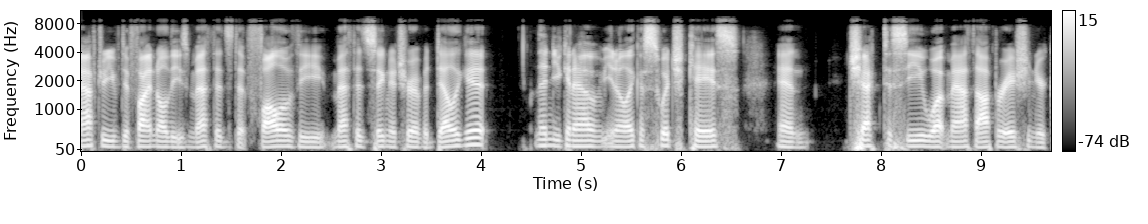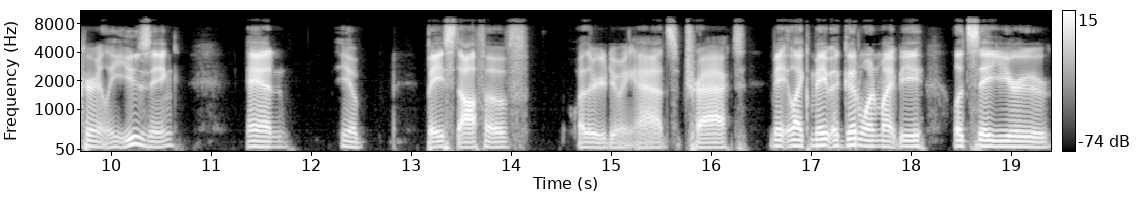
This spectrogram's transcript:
after you've defined all these methods that follow the method signature of a delegate, then you can have, you know, like a switch case and check to see what math operation you're currently using and you know based off of whether you're doing add subtract may, like maybe a good one might be let's say you're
